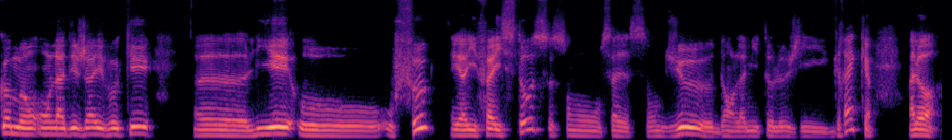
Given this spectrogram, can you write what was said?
comme on l'a déjà évoqué, euh, lié au, feu et à Héphaïstos, son, son dieu dans la mythologie grecque. Alors,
